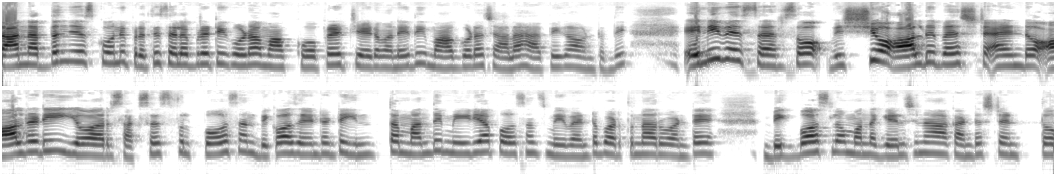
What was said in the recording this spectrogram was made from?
దాన్ని అర్థం చేసుకొని ప్రతి సెలబ్రిటీ కూడా మాకు కోఆపరేట్ చేయడం అనేది మాకు కూడా చాలా హ్యాపీగా ఉంటుంది. Anyways sir so wish you all the best and already you are successful person because ఏంటంటే ఇంతమంది మీడియా పర్సన్స్ మీ వెంట పడుతున్నారు అంటే బిగ్ బాస్లో మొన్న గెలిచిన కంటెస్టెంట్తో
